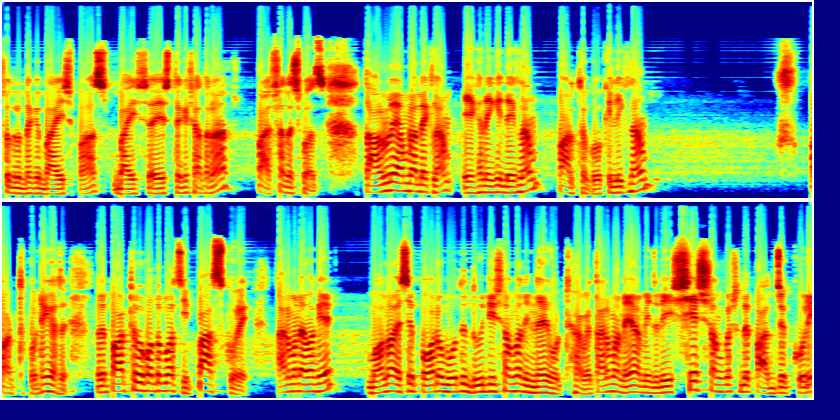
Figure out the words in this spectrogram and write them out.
সতেরো থেকে বাইশ পাঁচ, বাইশ, তেইশ থেকে সতেরো পাঁচ, সাতাশ পাঁচ। তাহলে আমরা দেখলাম, এখানে কি দেখলাম? পার্থক্য কি লিখলাম? পার্থক্য, ঠিক আছে? তাহলে পার্থক্য কত পাচ্ছি? পাঁচ করে। তার মানে আমাকে বলা হয়েছে পরবর্তী দুইটি সংখ্যা নির্ণয় করতে হবে। তার মানে আমি যদি শেষ সংখ্যার সাথে পাঁচ যোগ করি,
